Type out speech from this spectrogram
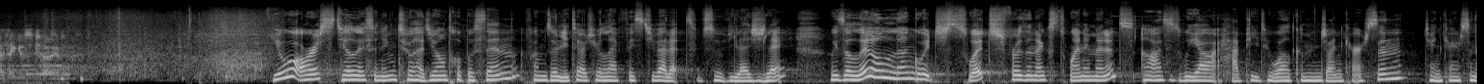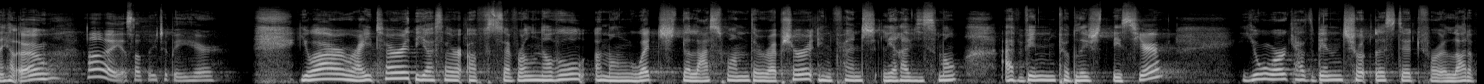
I think it's time. You are still listening to Radio Anthropocène from the Literature Lab Festival at the Villa Gillet with a little language switch for the next 20 minutes as we are happy to welcome Jan Carson. Jan Carson, hello. Hi, it's lovely to be here. You are a writer, the author of several novels, among which the last one, The Rupture, in French, Les Ravissements, have been published this year. Your work has been shortlisted for a lot of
